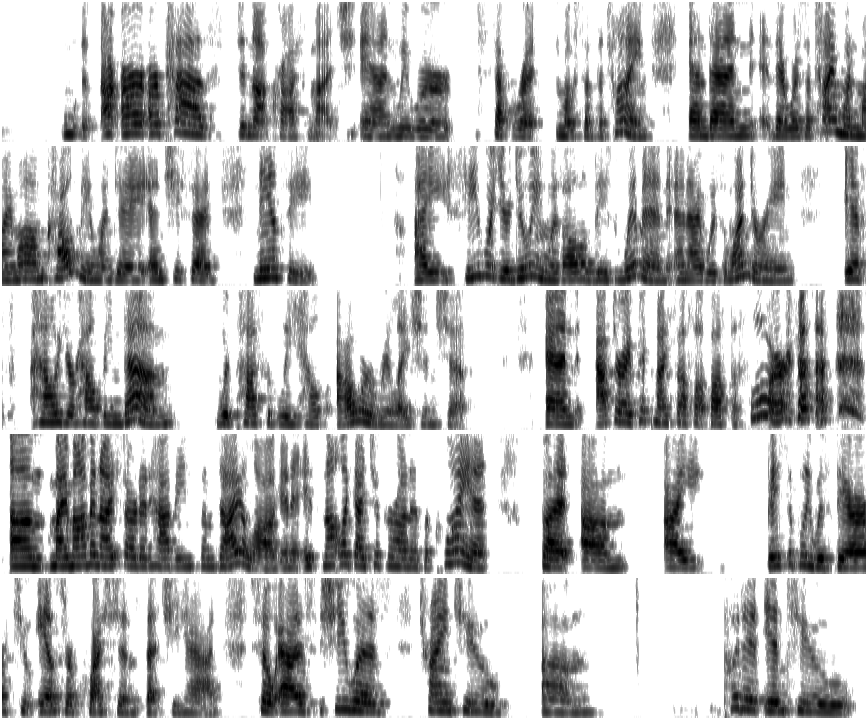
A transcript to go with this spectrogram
our, our, our paths did not cross much. And we were separate most of the time. And then there was a time when my mom called me one day and she said, Nancy, I see what you're doing with all of these women. And I was wondering if how you're helping them would possibly help our relationship. And after I picked myself up off the floor, um, my mom and I started having some dialogue. And it's not like I took her on as a client, but um, I basically was there to answer questions that she had. So as she was trying to um, put it into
